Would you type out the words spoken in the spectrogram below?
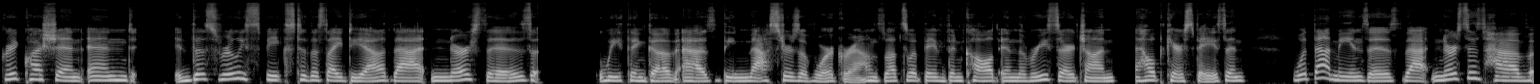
Great question. And this really speaks to this idea that nurses we think of as the masters of workarounds. That's what they've been called in the research on the healthcare space. And what that means is that nurses have,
